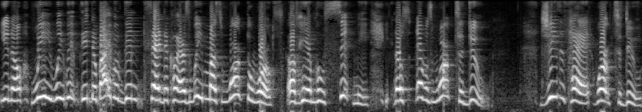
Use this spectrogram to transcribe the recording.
you know, we, we we the Bible didn't say declares we must work the works of him who sent me. You know, there was work to do. Jesus had work to do,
